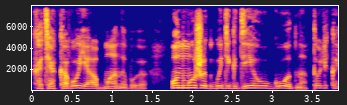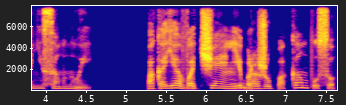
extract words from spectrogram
Хотя кого я обманываю? Он может быть где угодно, только не со мной. Пока я в отчаянии брожу по кампусу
